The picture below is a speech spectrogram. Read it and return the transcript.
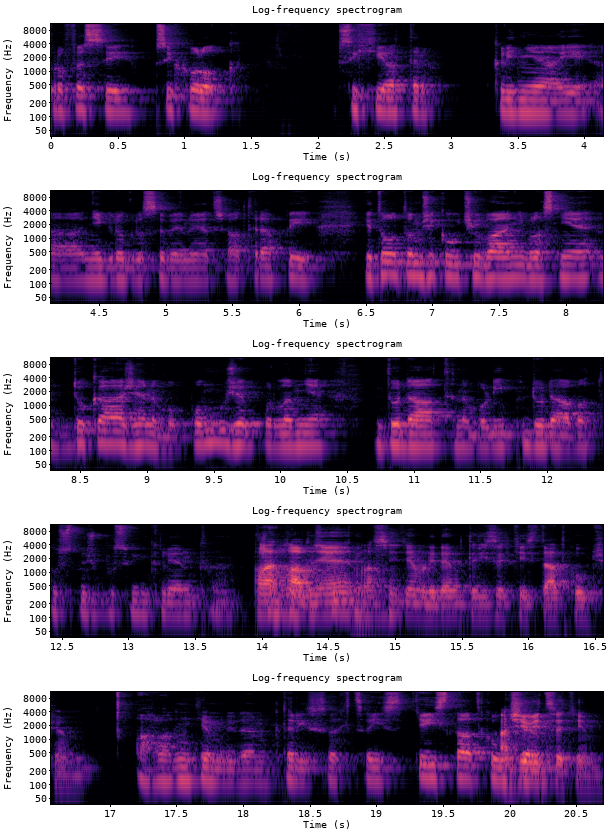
profesi, psycholog, psychiatr, klidně i někdo, kdo se věnuje třeba terapii. Je to o tom, že koučování vlastně dokáže nebo pomůže podle mě dodat nebo líp dodávat tu službu svým klientům. Ale hlavně vlastně těm lidem, kteří se chtějí stát koučem. A hlavně těm lidem, kteří se chtějí, chtějí stát koučem. A živit se tím.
